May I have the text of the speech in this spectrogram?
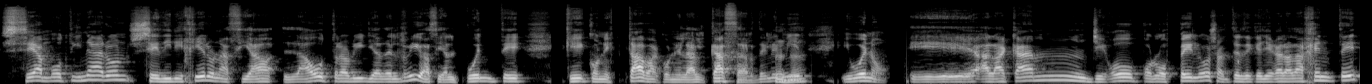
se amotinaron, se dirigieron hacia la otra orilla del río, hacia el puente que conectaba con el Alcázar del Emir, y bueno, eh, Alacam llegó por los pelos antes de que llegara la gente,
